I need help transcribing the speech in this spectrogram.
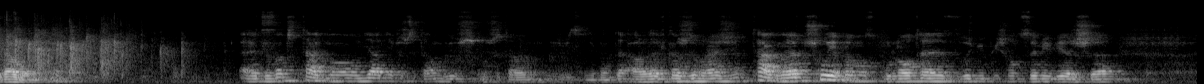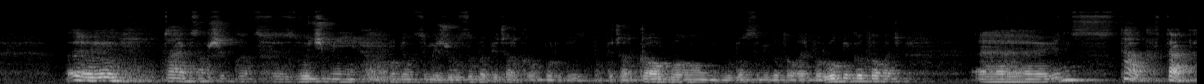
Brawo. E, to znaczy tak, no ja nie przeczytam, już przeczytałem, już więcej nie będę, ale w każdym razie tak, no ja czuję pewną wspólnotę z ludźmi piszącymi wiersze. E, tak, na przykład z ludźmi lubiącymi żółt zupę pieczarkową, bo lubię zupę pieczarkową, lubiącymi gotować, bo lubię gotować. E, więc tak, tak,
